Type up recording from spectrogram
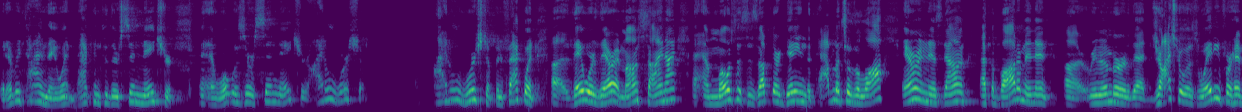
But every time they went back into their sin nature, and what was their sin nature? Idol worship idol worship. In fact, when uh, they were there at Mount Sinai and Moses is up there getting the tablets of the law, Aaron is down at the bottom, and then uh, remember that Joshua is waiting for him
